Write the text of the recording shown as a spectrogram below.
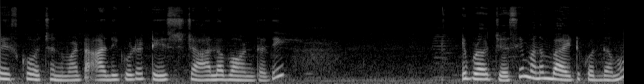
వేసుకోవచ్చు అనమాట అది కూడా టేస్ట్ చాలా బాగుంటుంది. ఇప్పుడు వచ్చేసి మనం బయటకు వద్దాము.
